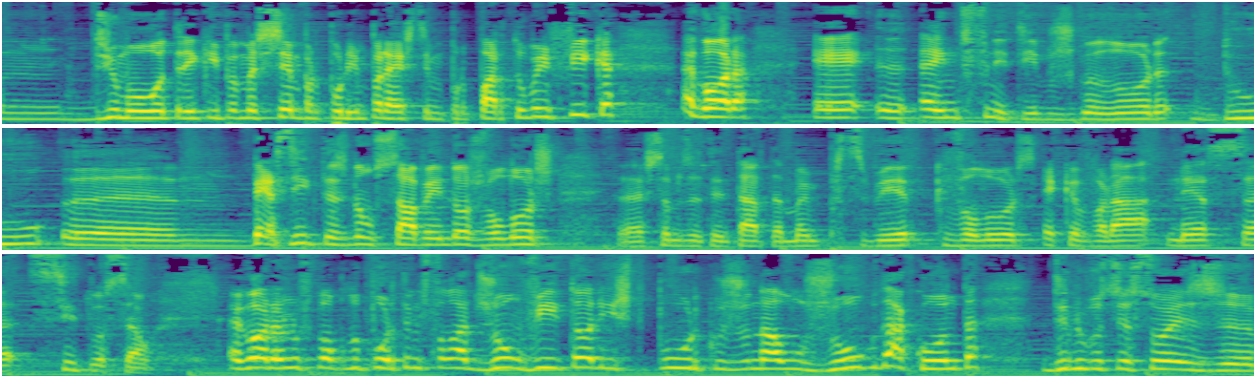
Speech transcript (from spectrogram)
um, de uma outra equipa, mas sempre por empréstimo por parte do Benfica. Agora é, uh, em definitivo, jogador do um, Besiktas. Não sabem ainda valores. Uh, estamos a tentar também perceber que valores é que haverá nessa situação. Agora, no Futebol do Porto, temos falado de João Vitor, isto porque o jornal O Jogo dá conta de negociações uh,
